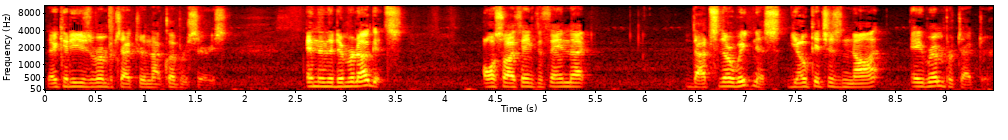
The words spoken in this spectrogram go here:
They could use a rim protector in that Clippers series. And then the Denver Nuggets. Also, I think the thing that that's their weakness. Jokic is not a rim protector.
